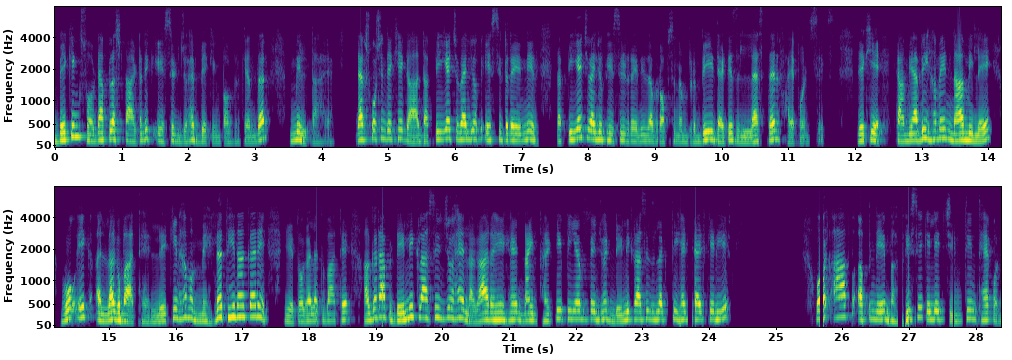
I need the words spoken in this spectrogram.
baking soda plus tartaric acid जो है बेकिंग पाउडर के अंदर मिलता है। नेक्स्ट क्वेश्चन देखिएगा the pH value of acid rain is the pH value of acid rain is our option number B that is less than 5.6 देखिए, कामयाबी हमें ना मिले, वो एक अलग बात है, लेकिन हम मेहनत ही ना करें, ये तो गलत बात है। अगर आप डेली क्लासेस जो है लगा रहे हैं 9:30 पीएम पे जो है डेली क्लासेस लगती है टेट के लिए आप अपने भविष्य के लिए चिंतित हैं और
